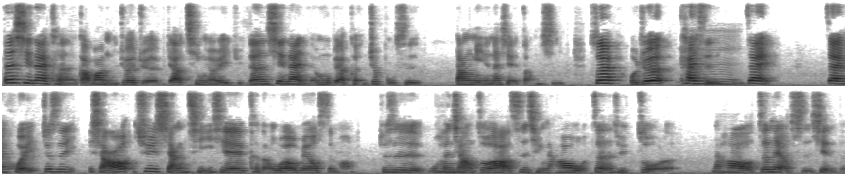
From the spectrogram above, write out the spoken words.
但现在可能搞不好你就会觉得比较轻而易举。但是现在你的目标可能就不是当年那些东西，所以我觉得开始嗯在再回，就是想要去想起一些可能我有没有什么，就是我很想做到的事情，然后我真的去做了，然后真的有实现的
